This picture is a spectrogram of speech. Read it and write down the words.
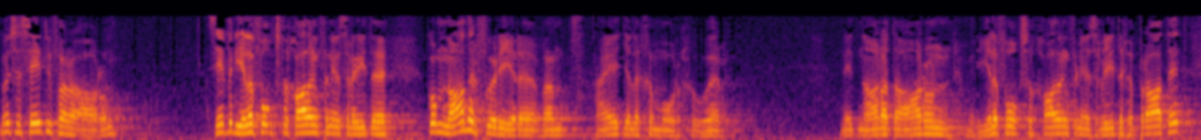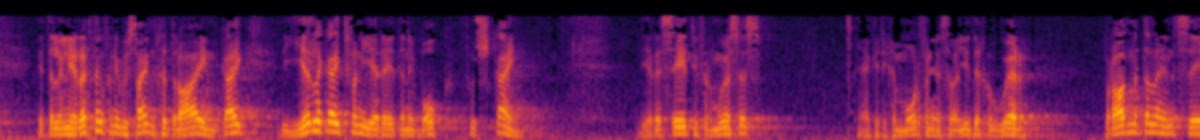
Moses sê toe vir Aaron, sê vir die hele volksvergadering van die Israeliete, kom nader voor die Here want hy het julle gemor gehoor. Net nadat Aaron met die hele volksvergadering van die Israeliete gepraat het, het hulle in die rigting van die woestyn gedraai en kyk, die heerlikheid van die Here het in die wolk verskyn. Die Here sê toe vir Moses, ek het die gemor van die Israeliete gehoor. Praat met hulle en sê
